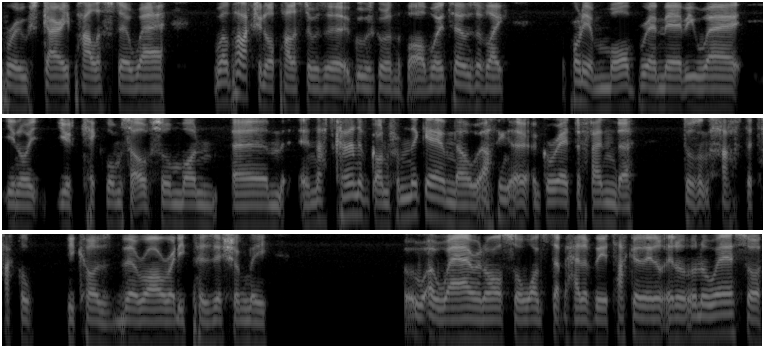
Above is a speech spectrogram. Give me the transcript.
Bruce, Gary Pallister, where well, actually, no, Pallister was a was good on the ball, but in terms of like probably a Mowbray maybe where you know you'd kick lumps out of someone, um, and that's kind of gone from the game now. I think a, a great defender doesn't have to tackle because they're already positionally aware and also one step ahead of the attacker in, in, in a way. So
